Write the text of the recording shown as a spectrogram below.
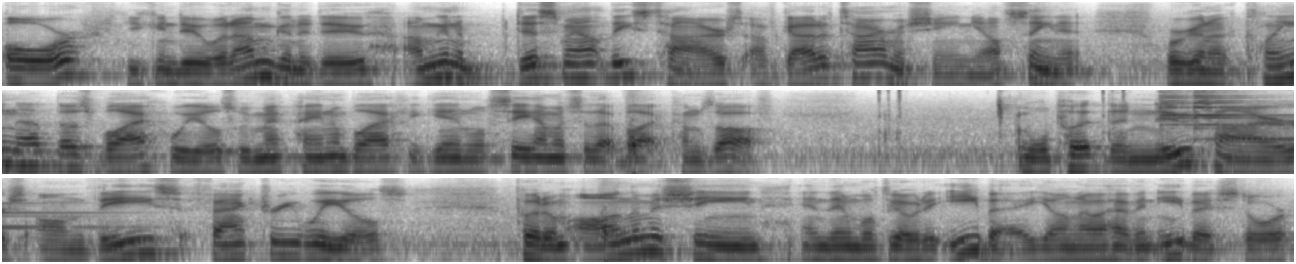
Or you can do what I'm going to do. I'm going to dismount these tires. I've got a tire machine. Y'all seen it. We're going to clean up those black wheels. We may paint them black again. We'll see how much of that black comes off. We'll put the new tires on these factory wheels, put them on the machine, and then we'll go to eBay. Y'all know I have an eBay store.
